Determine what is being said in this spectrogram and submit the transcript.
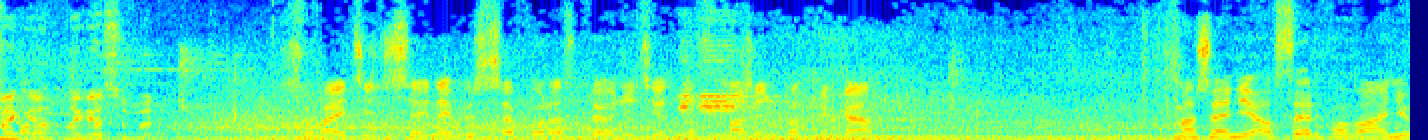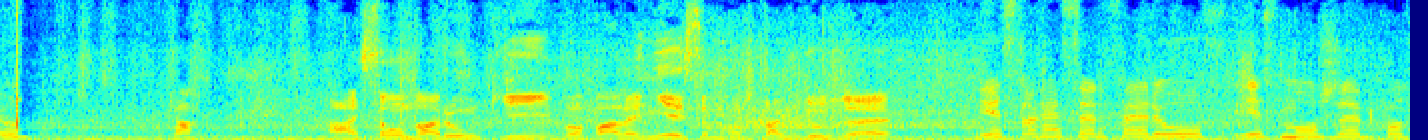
Mega, mega super. Słuchajcie, dzisiaj najwyższa pora spełnić jedno z marzeń Patryka. Marzenie o surfowaniu. Tak. A są warunki, bo fale nie są aż tak duże. Jest trochę surferów, jest morze pod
